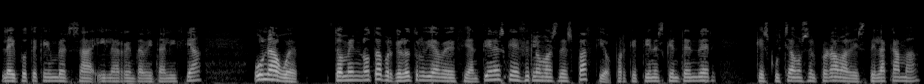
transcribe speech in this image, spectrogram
la hipoteca inversa y la renta vitalicia. Una web tomen nota porque el otro día me decían, tienes que decirlo más despacio porque tienes que entender que escuchamos el programa desde la cama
